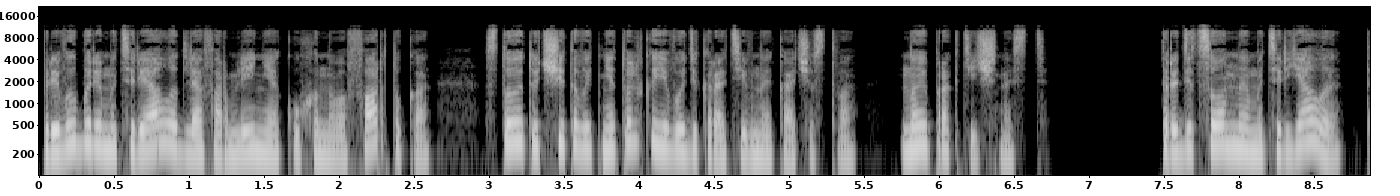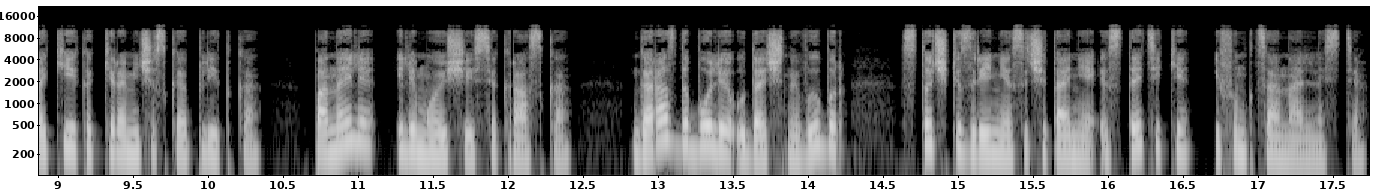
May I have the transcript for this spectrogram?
при выборе материала для оформления кухонного фартука стоит учитывать не только его декоративные качества – но и практичность. Традиционные материалы, такие как керамическая плитка, панели или моющаяся краска, гораздо более удачный выбор с точки зрения сочетания эстетики и функциональности.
